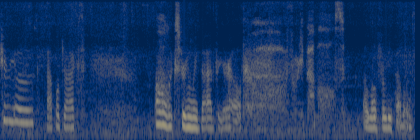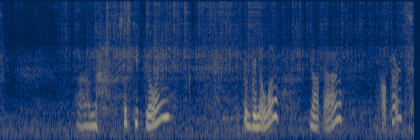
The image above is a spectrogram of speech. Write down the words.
Cheerios, Apple Jacks. All extremely bad for your health. Fruity Pebbles. I love Fruity Pebbles. Um, let's keep going. Or granola, not bad. Pop Tarts.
